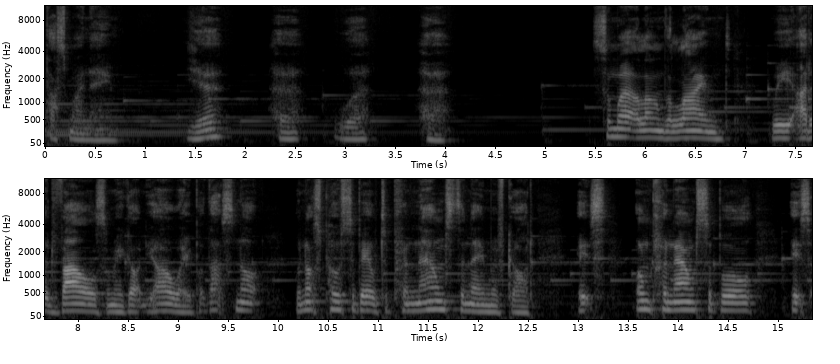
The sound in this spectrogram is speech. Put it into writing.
That's my name. Her. Somewhere along the line, we added vowels and we got Yahweh, but that's not, we're not supposed to be able to pronounce the name of God. It's unpronounceable, it's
